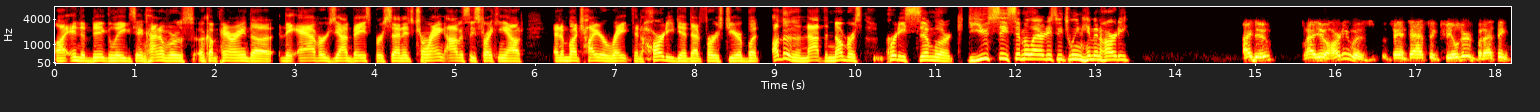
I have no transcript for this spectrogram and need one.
uh, in the big leagues and kind of was uh, comparing the the average on base percentage. Turang obviously striking out at a much higher rate than Hardy did that first year, but other than that, the numbers pretty similar. Do you see similarities between him and Hardy? I do. I do. Hardy was a fantastic fielder, but I think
